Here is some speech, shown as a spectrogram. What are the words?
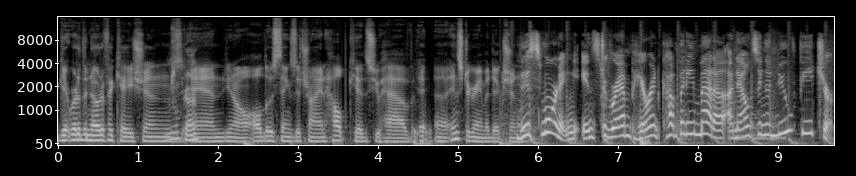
get rid of the notifications Okay. and you know all those things to try and help kids who have uh, Instagram addiction. This morning, Instagram parent company Meta announcing a new feature,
